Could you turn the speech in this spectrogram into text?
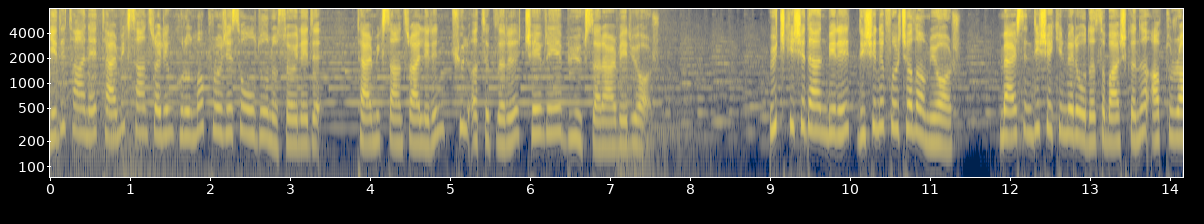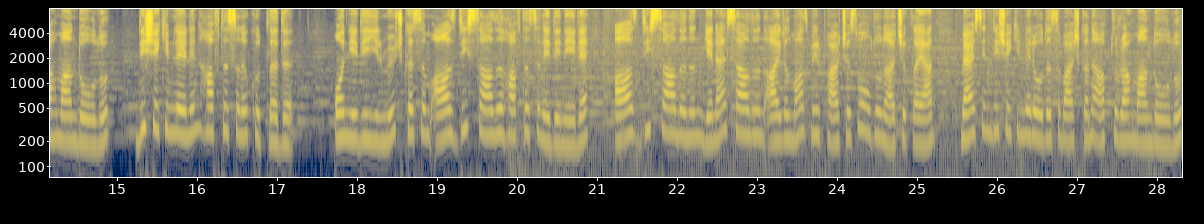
7 tane termik santralin kurulma projesi olduğunu söyledi. Termik santrallerin kül atıkları çevreye büyük zarar veriyor. 3 kişiden biri dişini fırçalamıyor. Mersin Diş Hekimleri Odası Başkanı Abdurrahman Doğulu, diş hekimlerinin haftasını kutladı. 17-23 Kasım Ağız Diş Sağlığı Haftası nedeniyle ağız diş sağlığının genel sağlığın ayrılmaz bir parçası olduğunu açıklayan Mersin Diş Hekimleri Odası Başkanı Abdurrahman Doğulu,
